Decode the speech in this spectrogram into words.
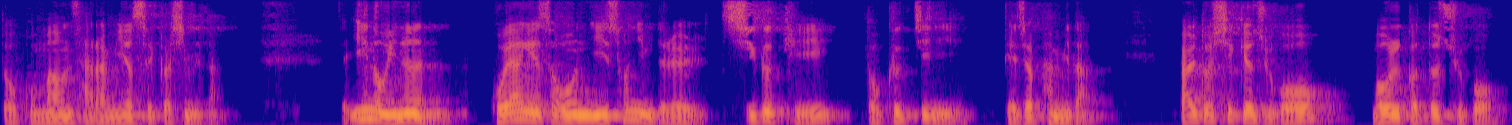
또 고마운 사람이었을 것입니다. 이 노인은 고향에서 온 이 손님들을 지극히 또 극진히 대접합니다. 발도 씻겨주고 먹을 것도 주고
